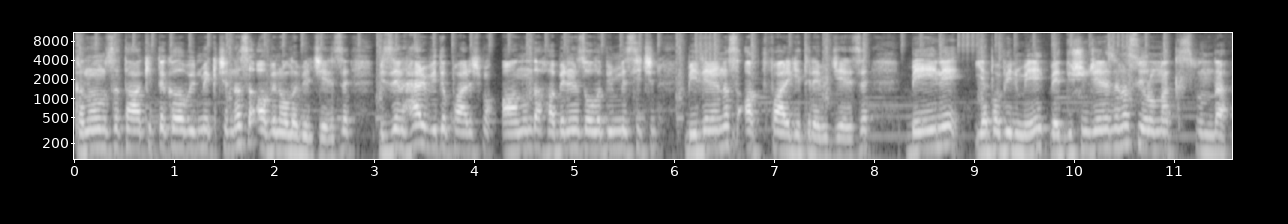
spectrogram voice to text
kanalımıza takipte kalabilmek için nasıl abone olabileceğinizi, bizlerin her video paylaşımı anında haberiniz olabilmesi için bildirimleri nasıl aktif hale getirebileceğinizi, beğeni yapabilmeyi ve düşüncelerinizi nasıl yorumlar kısmında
